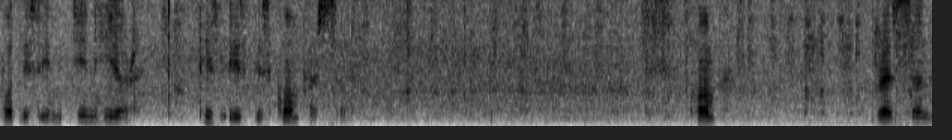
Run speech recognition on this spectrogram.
what is in in here? This is this compression compression.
